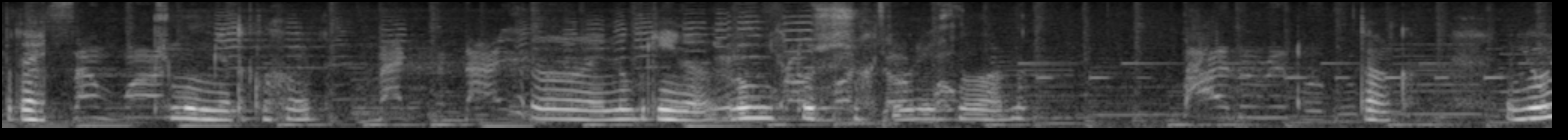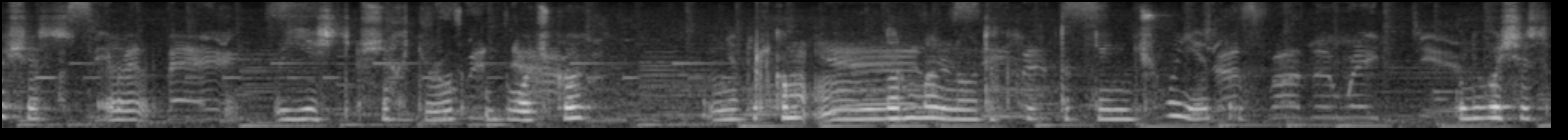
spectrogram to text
Подожди. Почему у меня так лагает? Ай, ну блин, а, ну у них тоже шахтер есть, ну ладно. Так, у него сейчас э, есть шахтер, бочка. У меня только нормального так, так ничего нет. У него сейчас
